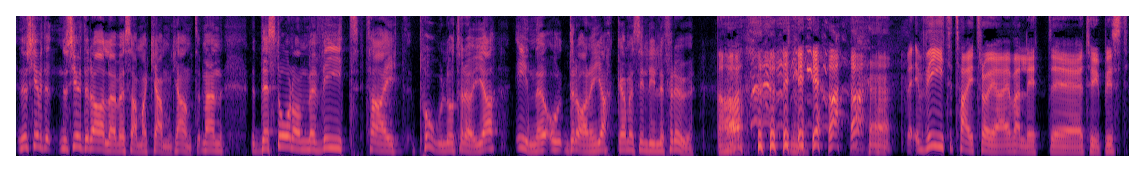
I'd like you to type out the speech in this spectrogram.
nu ska, vi inte, nu ska vi inte dra alla över samma kamkant, men det står någon med vit, tight polotröja inne och drar en jacka med sin lille fru. Ja. Vit tight-tröja är väldigt eh, typiskt.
